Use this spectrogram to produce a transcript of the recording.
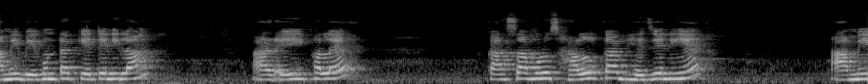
আমি বেগুনটা কেটে নিলাম। আর এই ফলে কাঁচামরিচ হালকা ভেজে নিয়ে আমি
